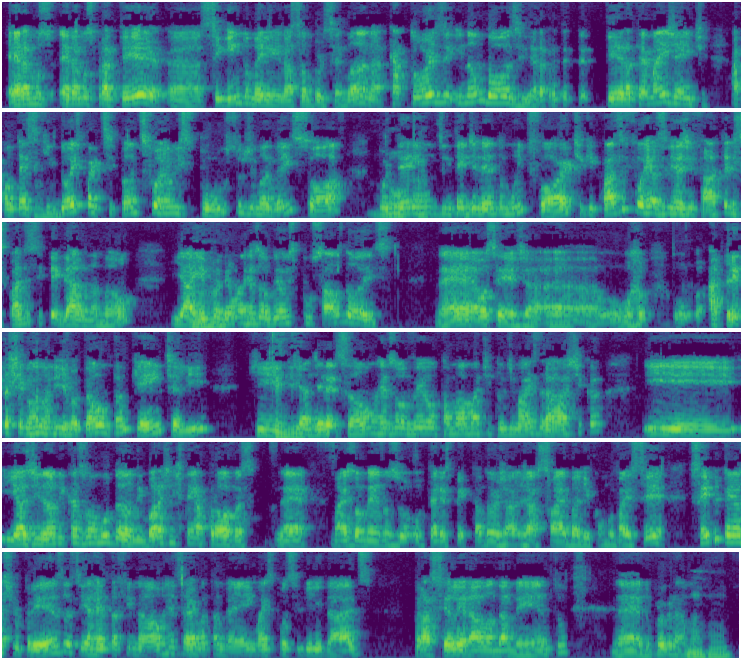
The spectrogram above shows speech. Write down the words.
éramos éramos para ter, uh, seguindo uma eliminação por semana, 14 e não 12. Era para ter, ter, até mais gente. Acontece uhum. que dois participantes foram expulsos de uma vez só, por Opa. terem um desentendimento muito forte, que quase foi às vias de fato, eles quase se pegaram na mão, e aí uhum. o programa resolveu expulsar os dois. Né? Ou seja, uh, o, o, a treta chegou num nível tão, tão quente ali que, que a direção resolveu tomar uma atitude mais drástica e, e as dinâmicas vão mudando. Embora a gente tenha provas, né, mais ou menos o, o, telespectador já, já saiba ali como vai ser, sempre tem as surpresas e a reta final reserva também mais possibilidades para acelerar o andamento né, do programa. Uhum.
